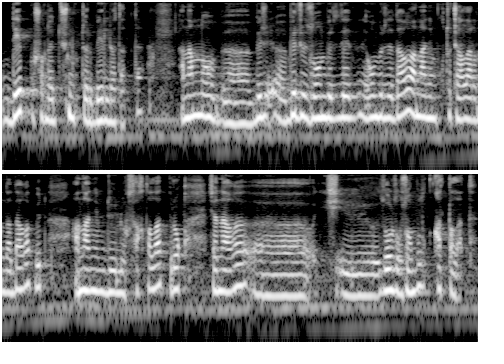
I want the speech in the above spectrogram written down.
деп ошондой түшүнүктөр берилип атат да. Анан мына бир жүз он бирде он бирде дагы аноним кутучаларында дагы бүт анонимдүүлүк сакталат бирок жанагы зордук зомбулук катталат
